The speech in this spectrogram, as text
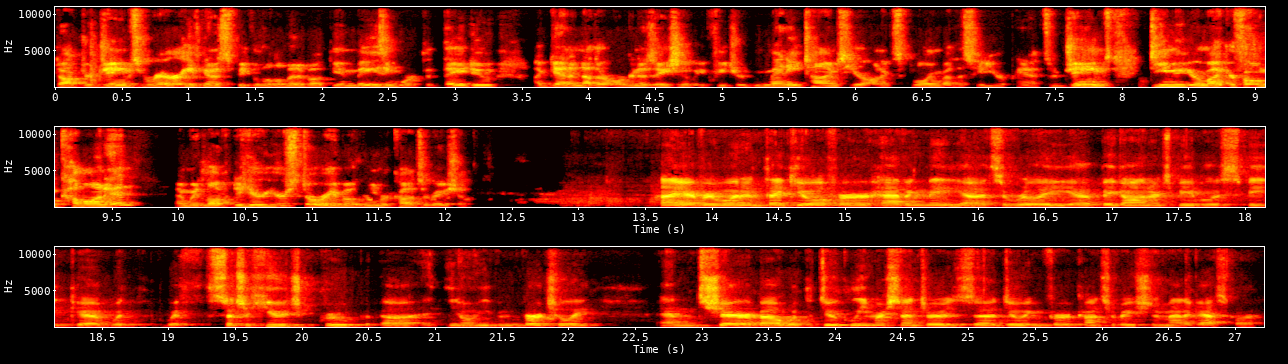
Dr. James Herrera. He's going to speak a little bit about the amazing work that they do. Again, another organization that we featured many times here on Exploring by the Seat of Your Pants. So, James, demute your microphone, come on in, and we'd love to hear your story about lemur conservation. Hi, everyone, and thank you all for having me. Uh, it's a really uh, big honor to be able to speak uh, with, with such a huge group, uh, you know, even virtually, and share about what the Duke Lemur Center is uh, doing for conservation in Madagascar.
